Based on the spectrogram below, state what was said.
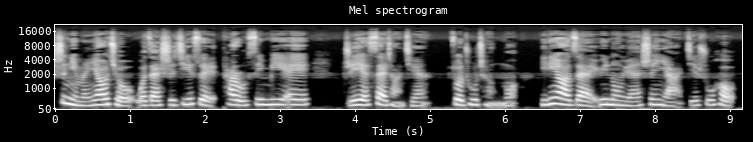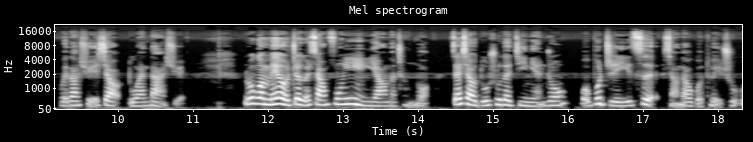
是你们要求我在十七岁踏入 CBA 职业赛场前做出承诺，一定要在运动员生涯结束后回到学校读完大学。”如果没有这个像封印一样的承诺，在校读书的几年中，我不止一次想到过退出，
